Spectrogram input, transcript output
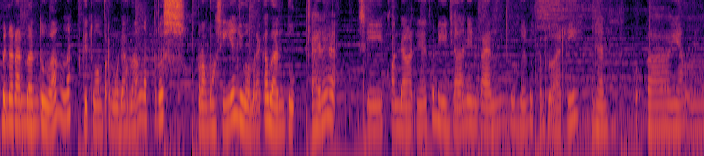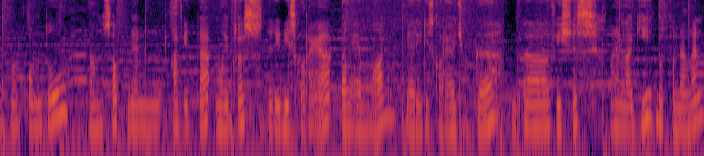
beneran bantu banget gitu mempermudah banget. Terus promosinya juga mereka bantu. Akhirnya si kondangan ini tuh dijalanin kan waktu itu Februari. Dan uh, yang perform tuh Bang Sop dan Kavita Moigros dari Dis Korea. Bang Emon dari Dis Korea juga. Uh, Vicious main lagi buat kondangan.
